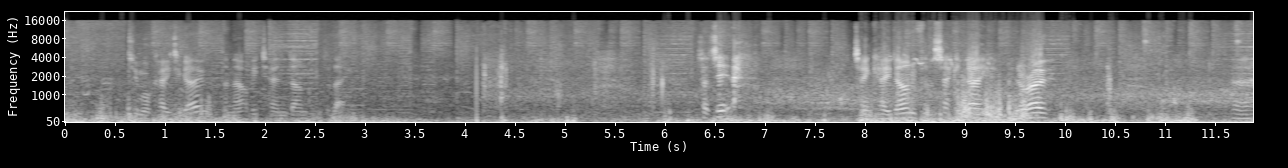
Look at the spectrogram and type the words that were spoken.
Done. Two more K to go, and that'll be 10 done for today. So that's it. 10k done for the second day in a row. Uh,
